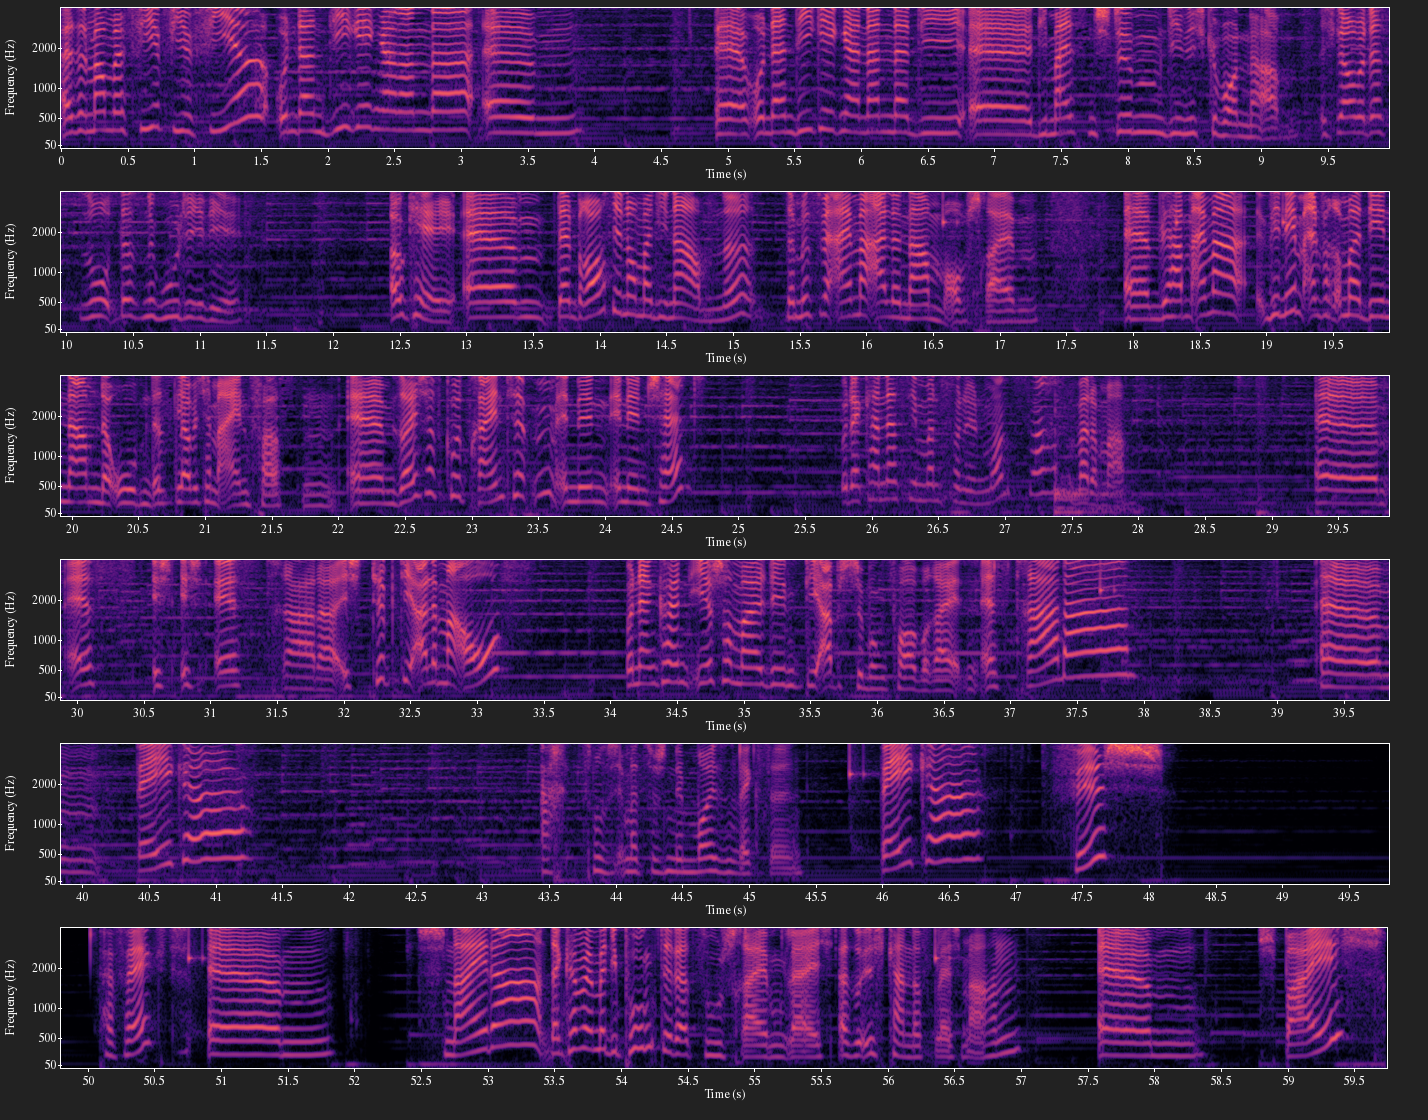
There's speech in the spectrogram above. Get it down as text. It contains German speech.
Also dann machen wir 4, 4, 4 und dann die gegeneinander, ähm, äh, und dann die gegeneinander, die äh, die meisten Stimmen, die nicht gewonnen haben. Ich glaube, das, so, das ist eine gute Idee. Okay, ähm, dann braucht ihr nochmal die Namen, ne? Da müssen wir einmal alle Namen aufschreiben. Ähm, wir haben einmal, wir nehmen einfach immer den Namen da oben. Das ist, glaube ich, am einfachsten. Ähm, soll ich das kurz reintippen in den, in den Chat? Oder kann das jemand von den Mods machen? Warte mal. Ähm, S, ich, ich, Estrada. Ich tippe die alle mal auf. Und dann könnt ihr schon mal den, die Abstimmung vorbereiten. Estrada. Ähm, Baker. Ach, jetzt muss ich immer zwischen den Mäusen wechseln. Baker. Fisch. Perfekt. Ähm, Schneider. Dann können wir immer die Punkte dazu schreiben gleich. Also ich kann das gleich machen. Ähm, Speich.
